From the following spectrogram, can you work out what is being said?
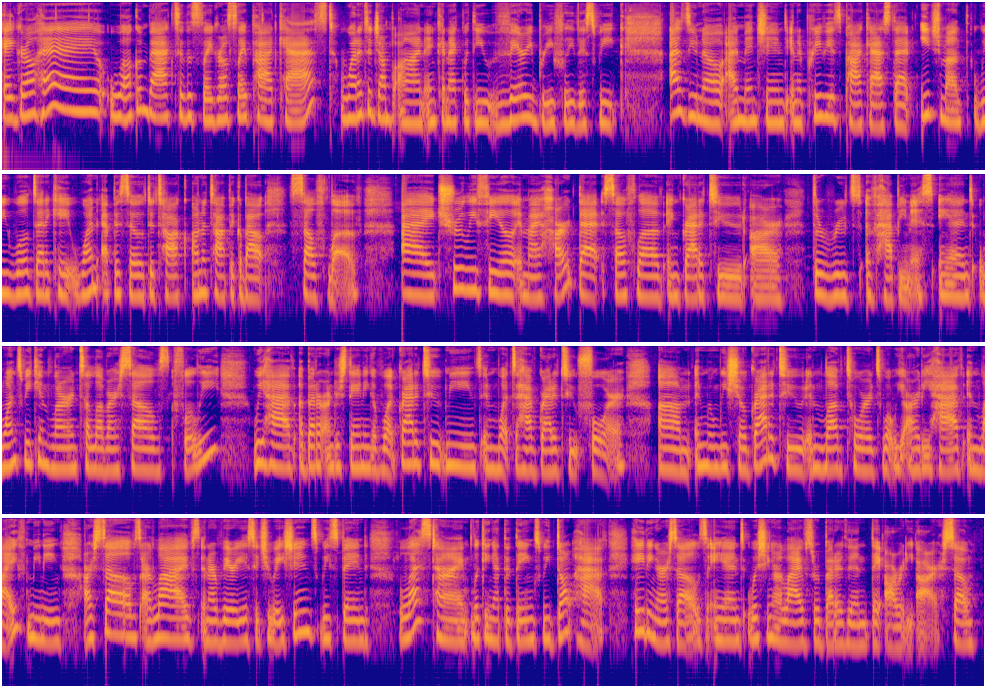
Hey girl, hey! Welcome back to the Slay Girl Slay podcast. Wanted to jump on and connect with you very briefly this week. As you know, I mentioned in a previous podcast that each month we will dedicate one episode to talk on a topic about self love. I truly feel in my heart that self love and gratitude are the roots of happiness. And once we can learn to love ourselves fully, we have a better understanding of what gratitude means and what to have gratitude for. Um, and when we show gratitude and love towards what we already have in life, meaning ourselves, our lives, and our various situations, we spend less time looking at the things we don't have, hating ourselves, and wishing our lives were better than they already are. So,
